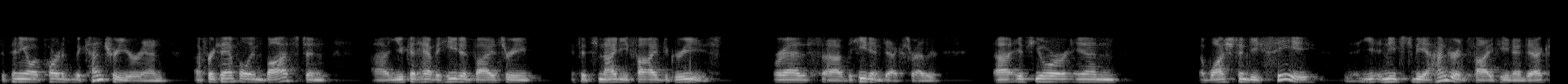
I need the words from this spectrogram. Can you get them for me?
depending on what part of the country you're in. Uh, for example, in Boston, uh, you could have a heat advisory if it's 95 degrees, whereas uh, the heat index, rather. If you're in Washington, D.C., it needs to be 105 heat index.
